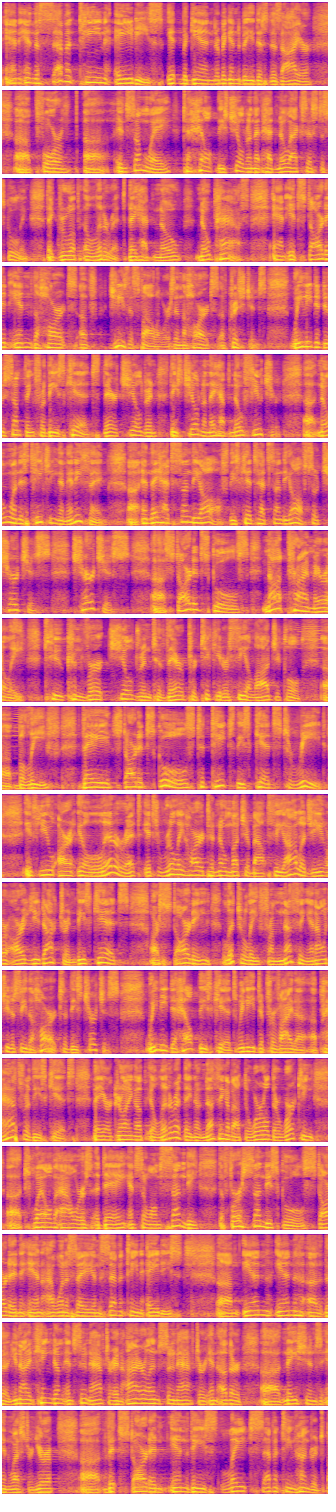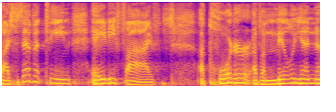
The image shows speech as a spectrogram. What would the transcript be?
And in the 1780s, it began, there began to be this desire uh, for, uh, in some way, to help these children that had no access to schooling. They grew up illiterate. They had no, no path. And it started in the hearts of Jesus followers, in the hearts of Christians. We need to do something for these kids. Their children, these children, they have no future. Uh, no one is teaching them anything. Uh, and they had Sunday off. These kids had Sunday off. So churches, churches uh, started schools not primarily to convert children to their particular theological uh, belief. They started schools to teach these kids to read. If you are illiterate, it's really hard to know much about theology or argue doctrine. These kids are starting literally from nothing, and I want you to see the hearts of these churches. We need to help these kids. We need to provide a, a path for these kids. They are growing up illiterate. They know nothing about the world. They're working uh, 12 hours a day. And so on Sunday, the first Sunday schools started in, I want to say, in the 1780s um, in, in uh, the United Kingdom and soon after in Ireland, soon after in other uh, nations in Western Europe uh, that started in these late 1700s. By 1785, a quarter of a million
